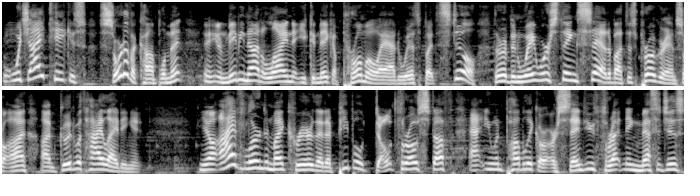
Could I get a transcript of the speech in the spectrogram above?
Which I take as sort of a compliment. Maybe not a line that you can make a promo ad with, but still, there have been way worse things said about this program, so I, I'm good with highlighting it. You know, I've learned in my career that if people don't throw stuff at you in public or, or send you threatening messages,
